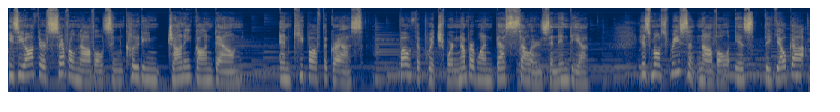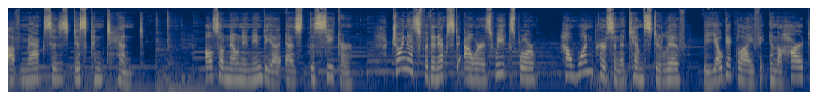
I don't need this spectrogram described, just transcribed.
He's the author of several novels, including Johnny Gone Down, and Keep Off the Grass, both of which were number one bestsellers in India. His most recent novel is The Yoga of Max's Discontent, also known in India as The Seeker. Join us for the next hour as we explore how one person attempts to live the yogic life in the heart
